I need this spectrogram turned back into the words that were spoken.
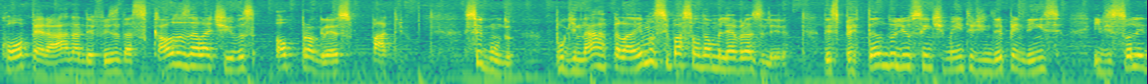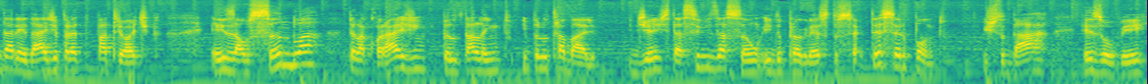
cooperar na defesa das causas relativas ao progresso pátrio. Segundo, pugnar pela emancipação da mulher brasileira, despertando-lhe o sentimento de independência e de solidariedade patriótica, exalçando-a pela coragem, pelo talento e pelo trabalho, diante da civilização e do progresso do século. Terceiro ponto: estudar, resolver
